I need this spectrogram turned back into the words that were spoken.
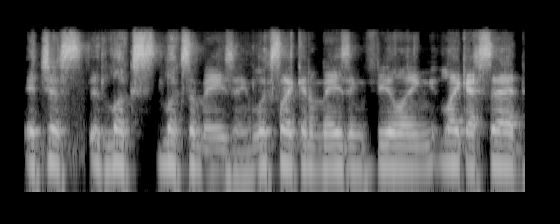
it just it looks looks amazing looks like an amazing feeling like i said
